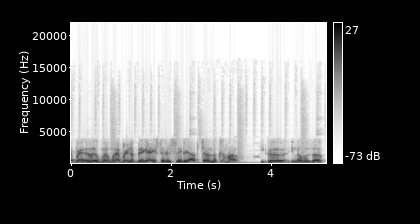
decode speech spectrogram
I bring, look, when, when I bring the big ace to the city, I tell him to come out. He good. You know what's up.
